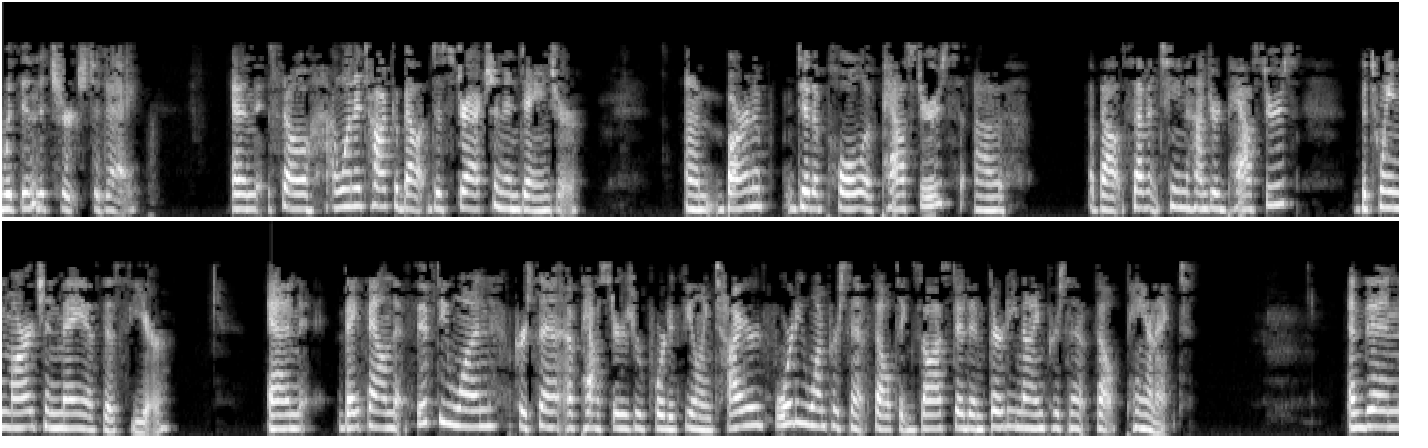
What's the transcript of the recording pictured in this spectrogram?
within the church today. And so I want to talk about distraction and danger. Um, Barna did a poll of pastors, uh, about 1,700 pastors between March and May of this year. And they found that 51% of pastors reported feeling tired, 41% felt exhausted, and 39% felt panicked. And then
